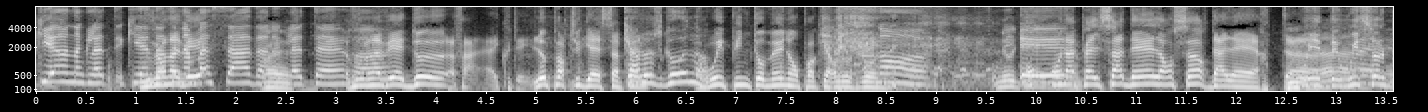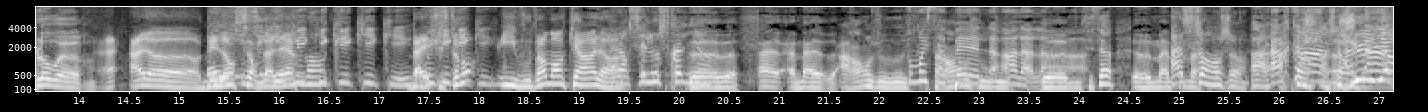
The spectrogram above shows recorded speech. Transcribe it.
qui est en Angleterre, qui est Vous dans en une avez- ambassade en Ouais. Angleterre. Vous en euh, avez deux. Enfin, écoutez, le portugais s'appelle. Carlos Ghosn Rui Pinto, mais non, pas Carlos Ghosn. Non, euh, On, on appelle ça des lanceurs d'alerte. Oui, des whistleblowers. Euh, Alors, des Mais lanceurs d'alerte. qui Qui, qui, qui, qui Bah, Oui, qui, justement, qui, qui il vous en manque un, là. Alors c'est l'Australien. Euh, euh, euh, euh, arrange ou Comment il s'appelle ou- Ah là là. euh, C'est ça euh, ma- ma- Assange. Ah, Archange, Assange. Assange. Julien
